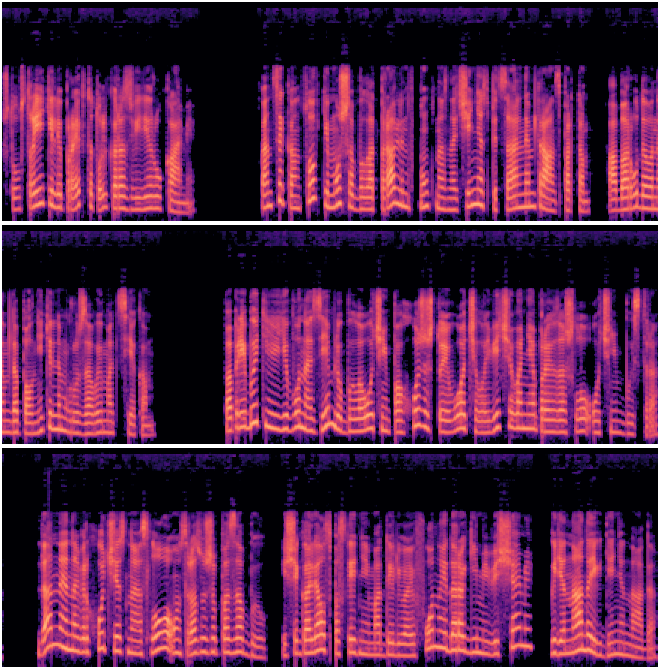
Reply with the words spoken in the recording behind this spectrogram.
что устроители проекта только развели руками конце концов Тимоша был отправлен в пункт назначения специальным транспортом, оборудованным дополнительным грузовым отсеком. По прибытии его на Землю было очень похоже, что его очеловечивание произошло очень быстро. Данное наверху честное слово он сразу же позабыл и щеголял с последней моделью айфона и дорогими вещами, где надо и где не надо.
